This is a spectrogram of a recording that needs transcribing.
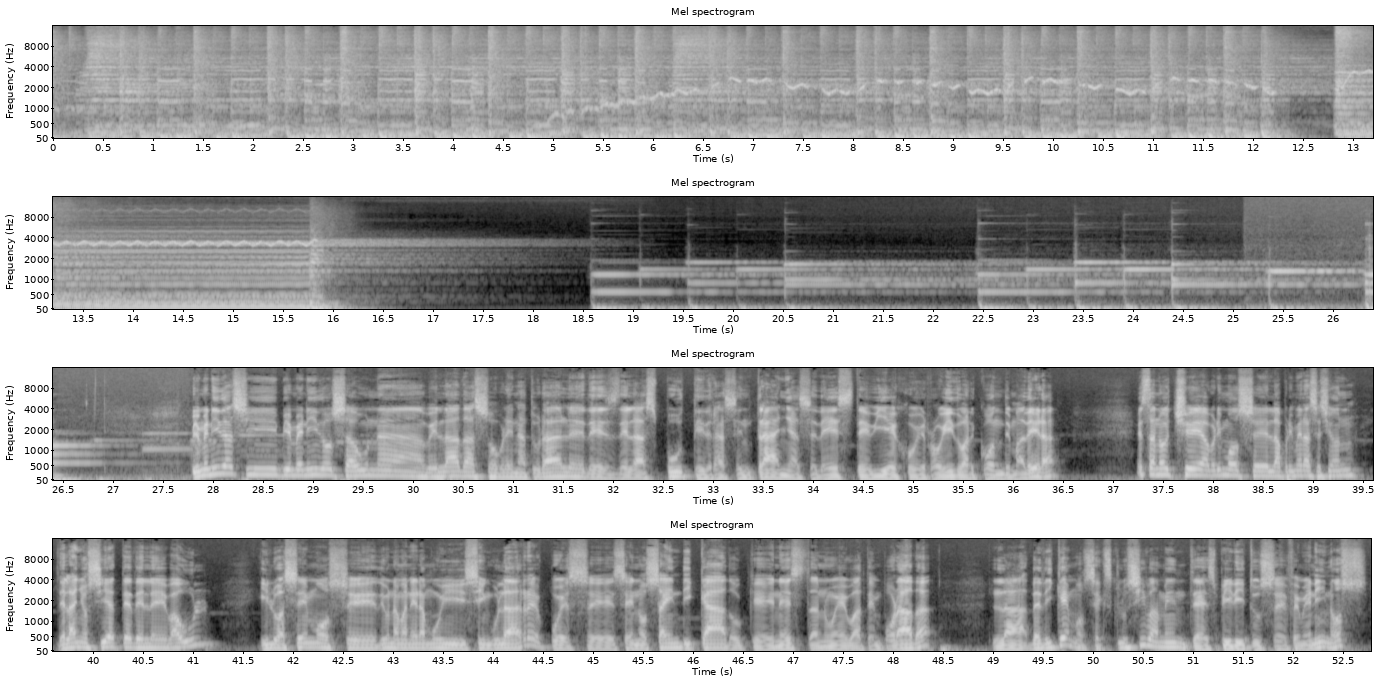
Bienvenidas y bienvenidos a una velada sobrenatural eh, desde las pútidras entrañas de este viejo y roído arcón de madera. Esta noche abrimos eh, la primera sesión del año 7 del eh, baúl y lo hacemos de una manera muy singular, pues se nos ha indicado que en esta nueva temporada la dediquemos exclusivamente a espíritus femeninos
